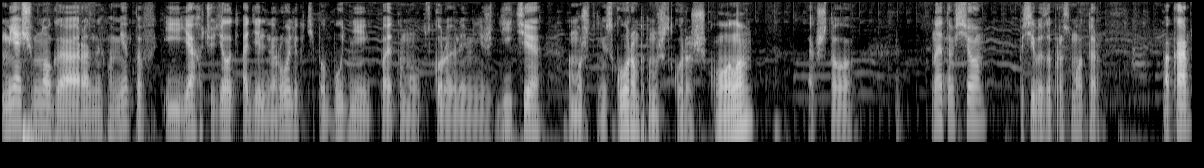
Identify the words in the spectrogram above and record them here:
У меня еще много разных моментов, и я хочу сделать отдельный ролик, типа будней, поэтому в скорое время не ждите, а может не в скором, потому что скоро школа. Так что на этом все. Спасибо за просмотр. Пока.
